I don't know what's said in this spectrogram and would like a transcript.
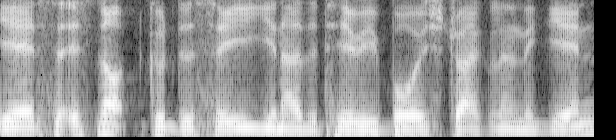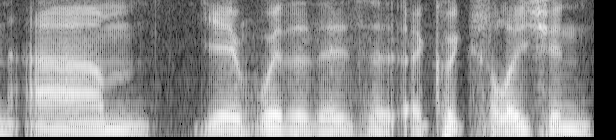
yeah, it's, it's not good to see you know the Tiwi boys struggling again. Um, yeah, whether there's a, a, quick solution.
